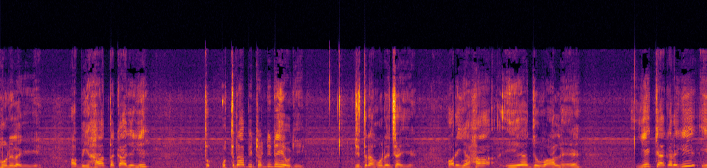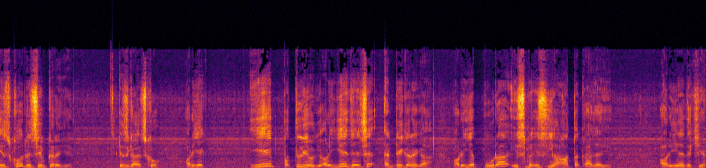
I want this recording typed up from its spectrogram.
होने लगेगी। अब यहाँ तक आ जाएगी तो उतना भी ठंडी नहीं होगी। जितना होने चाहिए। और यहाँ ये जो वाल है, ये क्या करेगी? इसको रिसीव करेगी, इस गैस को। और ये ये पतली होगी और ये जैसे एंट्री करेगा। और ये पूरा इसमें, इस यहाँ तक आ जाएगी। और ये देखिए,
